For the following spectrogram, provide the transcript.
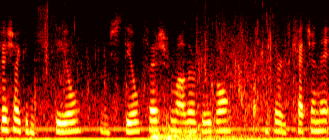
Fish I can steal? Can you steal fish from other people? That considered catching it?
